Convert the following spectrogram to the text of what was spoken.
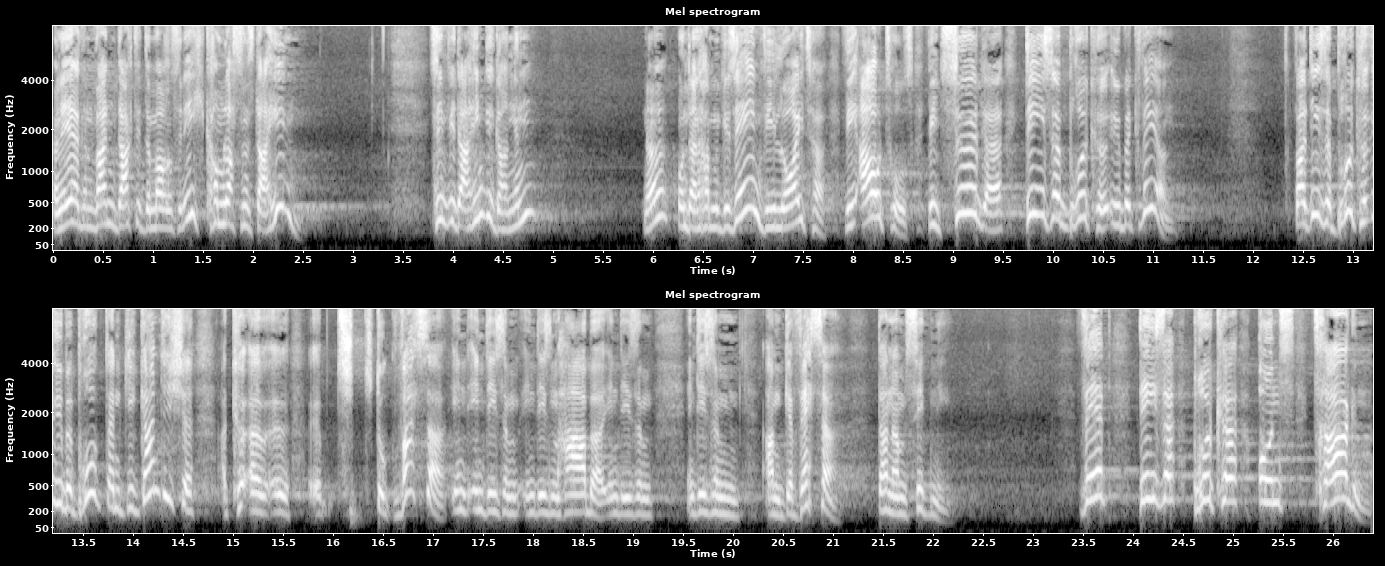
Und irgendwann dachte der Morris und ich, komm, lass uns dahin. Sind wir da hingegangen ne? und dann haben wir gesehen, wie Leute, wie Autos, wie Züge diese Brücke überqueren weil diese Brücke überbrückt ein gigantisches äh, äh, äh, Stück Wasser in, in, diesem, in diesem Haber, in diesem, in diesem ähm, Gewässer, dann am Sydney. Wird diese Brücke uns tragen?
